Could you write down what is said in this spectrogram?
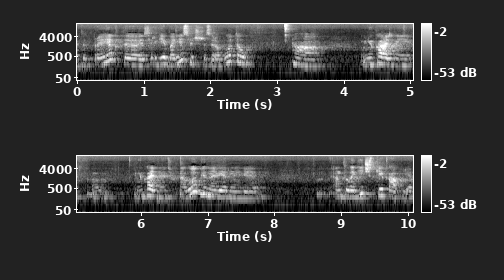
этот проект. Э, Сергей Борисович разработал а, уникальный, э, уникальную технологию, наверное, или антологические капли.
